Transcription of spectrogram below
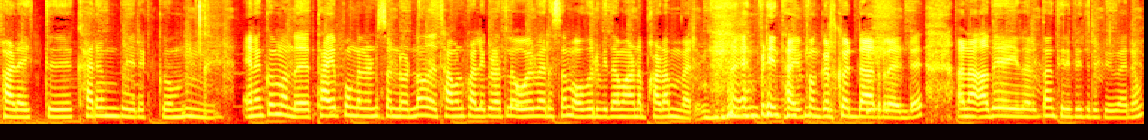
படைத்து கரும்பு இருக்கும். எனக்கும் அந்த தைப்பொங்கல்னு சொன்ன உடனே அந்த தமிழ் பள்ளிக்கூடத்தில் ஒவ்வொரு வருஷம் ஒவ்வொரு விதமான படம் வரும் எப்படி தைப்பொங்கல் கொண்டாடுறேன்ட்டு ஆனால் அதே இதில் தான் திருப்பி திருப்பி வரும்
